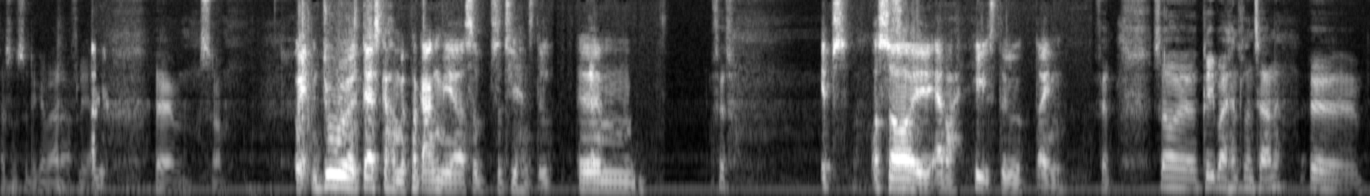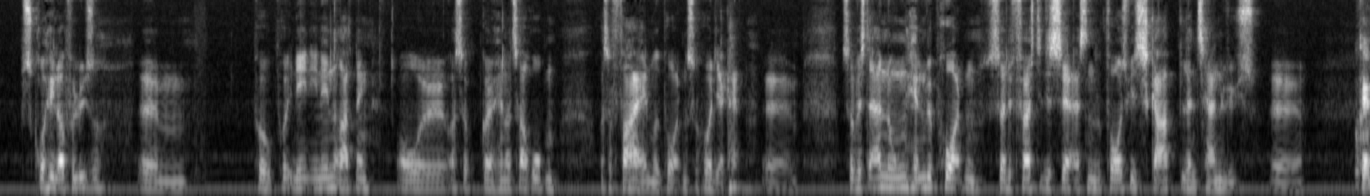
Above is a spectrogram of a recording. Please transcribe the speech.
Altså, så det kan være, der er flere. Øhm, så Okay, men du øh, dasker ham et par gange mere, og så, så tiger han stille. Ja. Øhm, fedt. Eps. Og så øh, er der helt stille derinde. fedt. Så øh, griber jeg hans lanterne, øh, skruer helt op for lyset øh, på, på en, en anden retning, og, øh, og så går jeg hen og tager Ruben, og så farer jeg hen mod porten så hurtigt jeg kan. Øh, så hvis der er nogen hen ved porten, så er det første, de ser, er sådan forholdsvis skarpt lanternelys. Øh, Okay.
